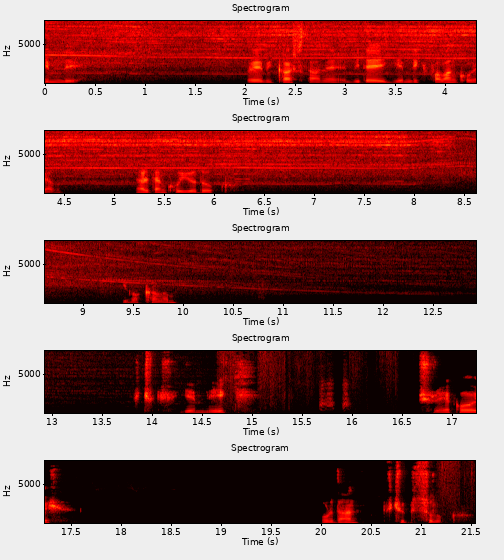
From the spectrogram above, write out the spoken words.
Şimdi buraya birkaç tane bir de yemlik falan koyalım. Nereden koyuyorduk? Bir bakalım. Küçük yemlik. Şuraya koy. Buradan küçük suluk.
